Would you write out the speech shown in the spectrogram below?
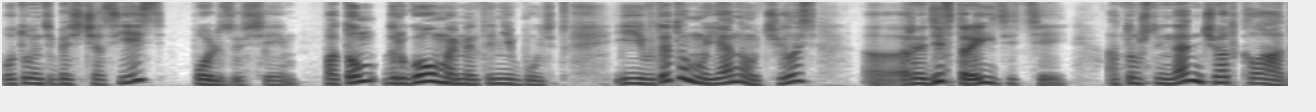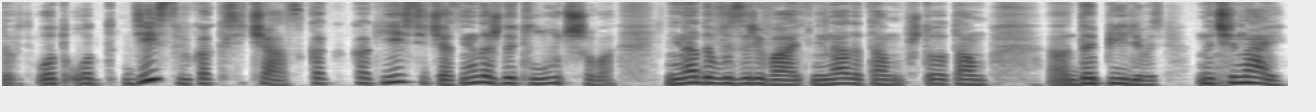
Вот он у тебя сейчас есть, пользуйся им. Потом другого момента не будет. И вот этому я научилась, э, родив троих детей. О том, что не надо ничего откладывать. Вот, вот действуй как сейчас, как, как есть сейчас. Не надо ждать лучшего, не надо вызревать, не надо там что-то там э, допиливать. Начинай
